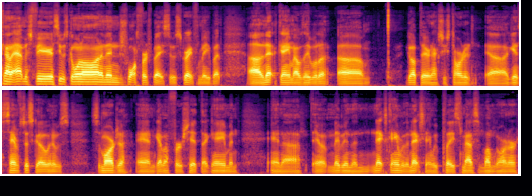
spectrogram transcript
kind of atmosphere, see what's going on, and then just walk to first base. It was great for me. But uh, the next game, I was able to um, go up there and actually started uh, against San Francisco, and it was Samardzija, and got my first hit that game. And and uh, maybe in the next game or the next game, we placed Madison Bumgarner,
